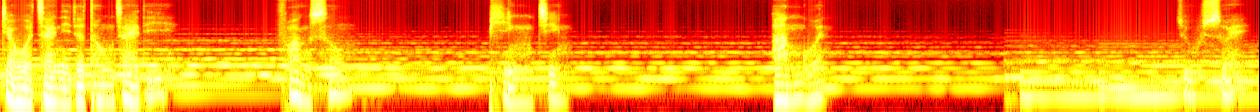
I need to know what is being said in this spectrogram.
叫我在你的同在里放松、平静、安稳、入睡。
